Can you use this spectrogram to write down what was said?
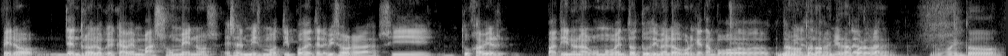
pero dentro de lo que cabe, más o menos es el mismo tipo de televisor. Ahora, si tú, Javier, patino en algún momento, tú dímelo, porque tampoco. No, no, totalmente de acuerdo. ¿eh? De momento.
